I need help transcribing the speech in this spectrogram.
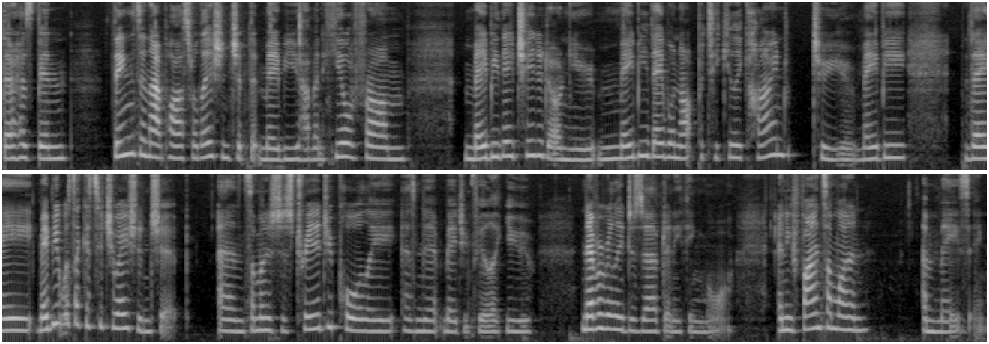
There has been things in that past relationship that maybe you haven't healed from. Maybe they cheated on you. Maybe they were not particularly kind to you. Maybe they maybe it was like a situationship and someone has just treated you poorly has made you feel like you never really deserved anything more. And you find someone amazing.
